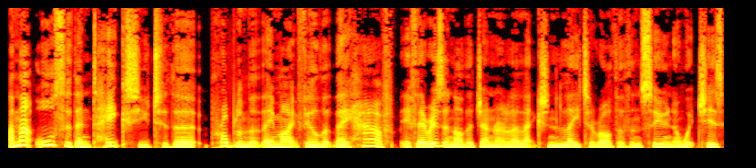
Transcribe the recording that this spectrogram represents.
And that also then takes you to the problem that they might feel that they have if there is another general election later rather than sooner, which is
